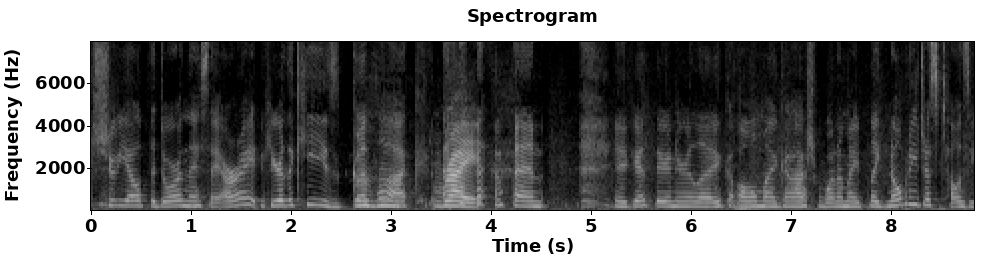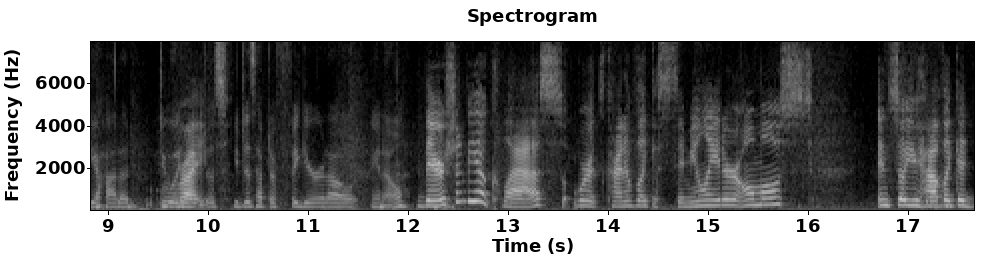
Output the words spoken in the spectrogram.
shoot you out the door and they say, all right, here are the keys. Good luck. Mm-hmm. Right. and then you get there and you're like, oh my gosh, what am I like? Nobody just tells you how to do it. Right. You just you just have to figure it out. You know. There should be a class where it's kind of like a simulator almost. And so you have like a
